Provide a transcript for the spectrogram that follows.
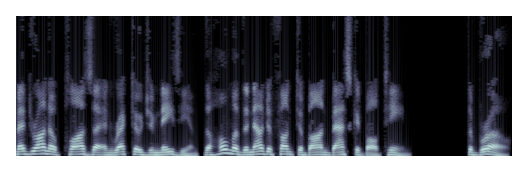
Medrano Plaza and Recto Gymnasium, the home of the now-defunct Ibaan basketball team. The Bro.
